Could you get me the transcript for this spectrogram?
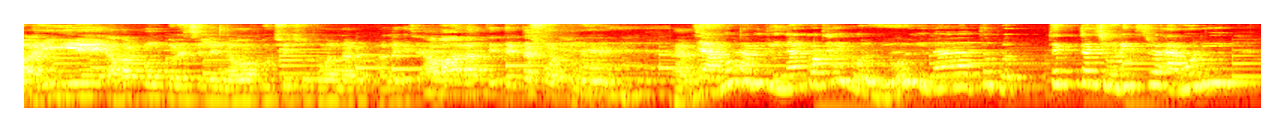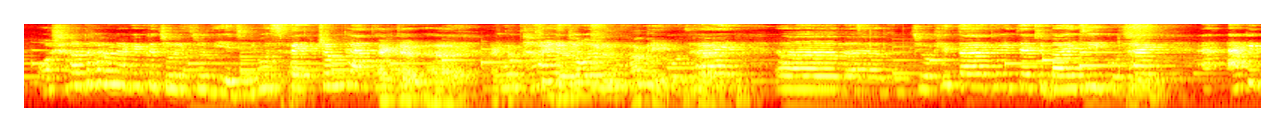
বাড়ি গিয়ে আবার ফোন করেছিলেন পৌঁছেছো তোমার নাটক ভালো লেগেছে? আবার রাত্রি দেড়টার সময় ফোন হ্যাঁ। যেমন আমি লীনার কথাই বলব লীনা তো প্রত্যেকটা চরিত্র এমনই অসাধারণ এক একটা চরিত্র দিয়েছেন এবং স্পেকট্রামটা এত একটা হ্যাঁ কোথায় জল থাকে কোথায় চোখে তাড়াতাড়িতে একটা বাইজি কোথায় এক এক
